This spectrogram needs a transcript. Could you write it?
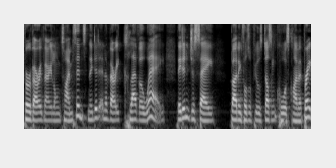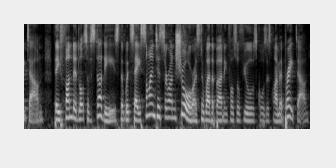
for a very, very long time since. And they did it in a very clever way. They didn't just say, burning fossil fuels doesn't cause climate breakdown. They funded lots of studies that would say scientists are unsure as to whether burning fossil fuels causes climate breakdown.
